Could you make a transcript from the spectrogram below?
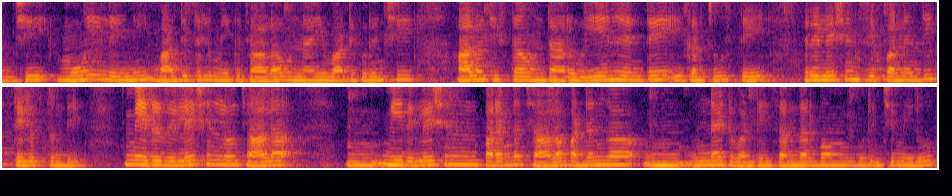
నుంచి మోయలేని బాధ్యతలు మీకు చాలా ఉన్నాయి. వాటి గురించి ఆలోచిస్తూ ఉంటారు. ఏంటంటే ఇక్కడ చూస్తే రిలేషన్షిప్ అనేది తెలుస్తుంది. మీరు రిలేషన్లో చాలా మీ రిలేషన్ పరంగా చాలా బడ్డన్గా ఉన్నటువంటి సందర్భం గురించి మీరు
